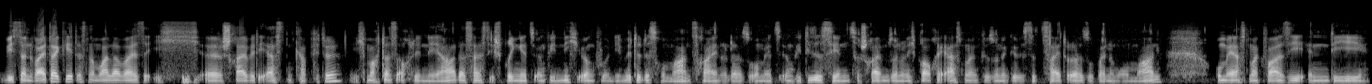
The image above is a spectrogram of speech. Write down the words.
Wie es dann weitergeht, ist normalerweise, ich äh, schreibe die ersten Kapitel. Ich mache das auch linear. Das heißt, ich springe jetzt irgendwie nicht irgendwo in die Mitte des Romans rein oder so, um jetzt irgendwie diese Szenen zu schreiben, sondern ich brauche erstmal irgendwie so eine gewisse Zeit oder so bei einem Roman, um erstmal quasi in die,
